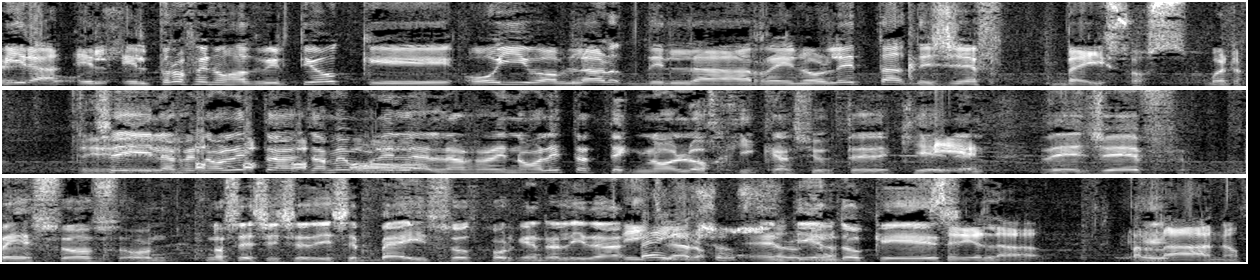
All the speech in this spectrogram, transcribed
Mira, el, el profe nos advirtió que hoy iba a hablar de la renoleta de Jeff Bezos. Bueno. Eh, Sí, la renoleta, llamémosle la, la renoleta tecnológica, si ustedes quieren, de Jeff Bezos, o no sé si se dice Bezos, porque en realidad sí, claro, Entiendo claro. que es- Sería la. Para Eh, la ¿no?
